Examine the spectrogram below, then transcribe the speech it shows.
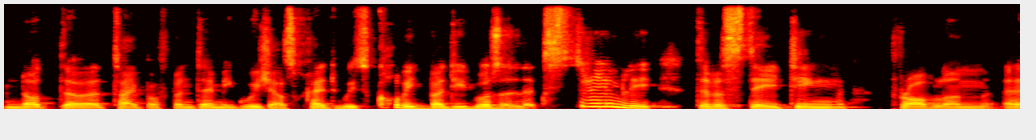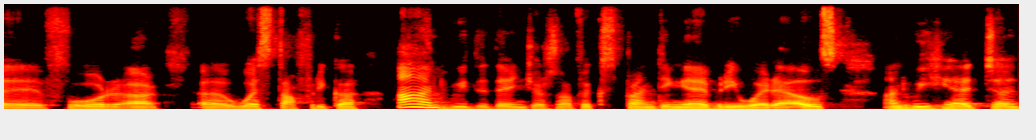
not the type of pandemic we just had with COVID, but it was an extremely devastating problem uh, for uh, uh, West Africa and with the dangers of expanding everywhere else. And we had a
